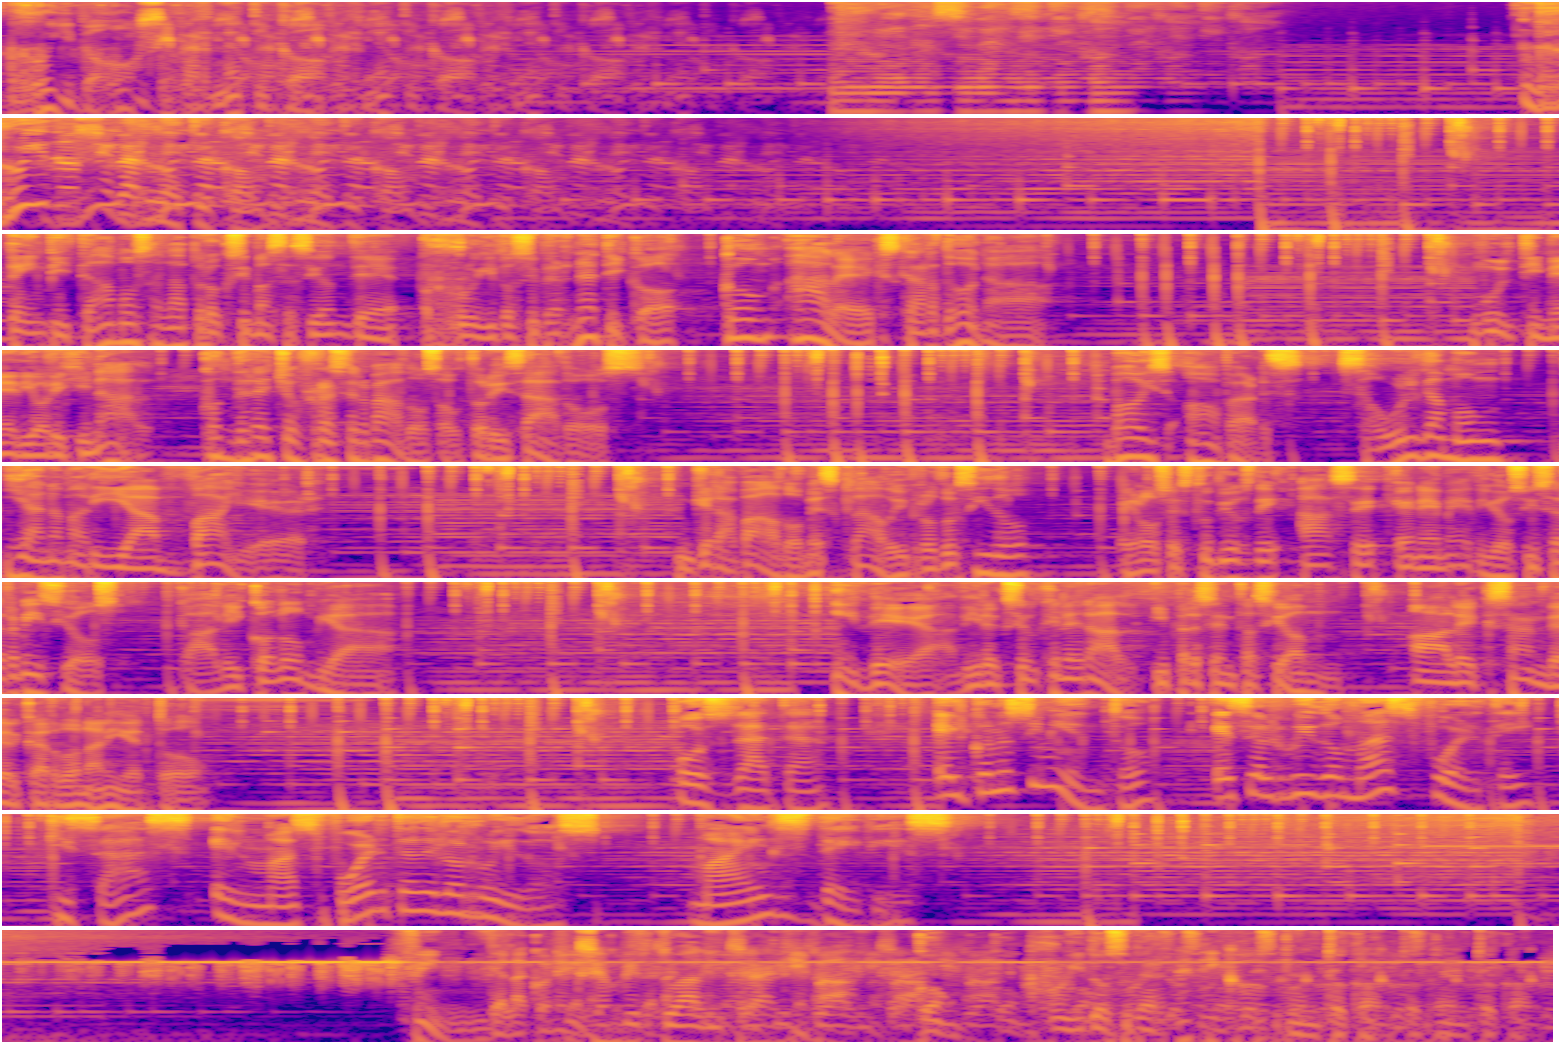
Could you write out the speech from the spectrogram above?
Ruido cibernético. Ruido cibernético. Ruido cibernético. Invitamos a la próxima sesión de Ruido Cibernético con Alex Cardona. Multimedia original con derechos reservados autorizados. Voice Overs, Saúl Gamón y Ana María Bayer. Grabado, mezclado y producido en los estudios de ACN Medios y Servicios, Cali, Colombia. Idea, dirección general y presentación, Alexander Cardona Nieto. Postdata. El conocimiento es el ruido más fuerte, quizás el más fuerte de los ruidos. Miles Davis. Fin de la conexión virtual interactiva con ruidocibernético.com.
